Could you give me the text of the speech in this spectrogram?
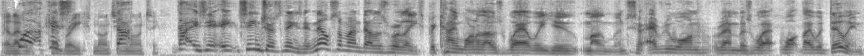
11th Well, I of guess February 1990? That, that is, it's interesting, thing, isn't it? Nelson Mandela's release became one of those "Where were you?" moments. So everyone remembers where, what they were doing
